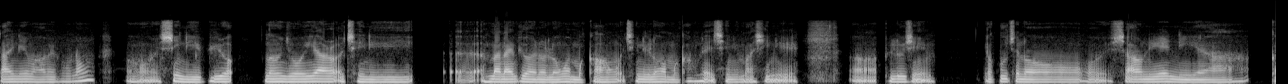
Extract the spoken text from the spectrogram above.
တိုင်းထဲမှာပဲပေါ့နော်ဟောရှိနေပြီးတော့လုံခြုံရေးကတော့အချိန်ကြီး အမှန်တိုင်းပြောရင်တော့လုံးဝမကောင်းဘူးအချိန်ကြီးလုံးဝမကောင်းတဲ့အချိန်ကြီးမှာရှိနေတယ်အာပြီးလို့ရှိရင်အခုကျွန်တော်ရှောင်းနေတဲ့နေရာက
